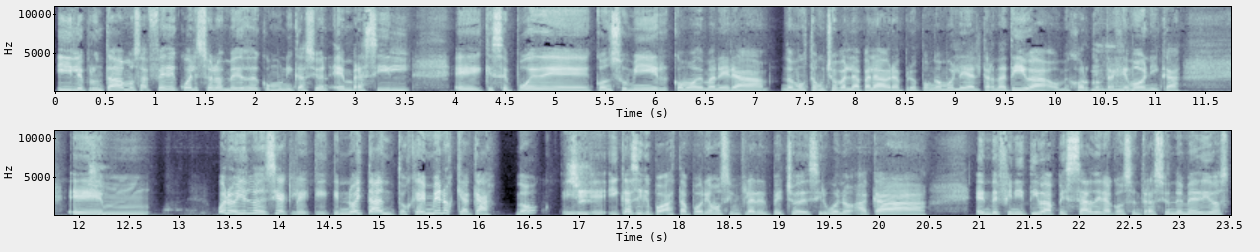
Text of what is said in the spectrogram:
y le preguntábamos a Fede cuáles son los medios de comunicación en Brasil eh, que se puede consumir como de manera, no me gusta mucho la palabra, pero pongámosle alternativa o mejor contrahegemónica. Eh, Bueno, y él nos decía que, que- que no hay tantos, que hay menos que acá. ¿No? Y, Sí. eh, y casi que hasta podríamos inflar el pecho de decir, bueno, acá, en definitiva, a pesar de la concentración de medios,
